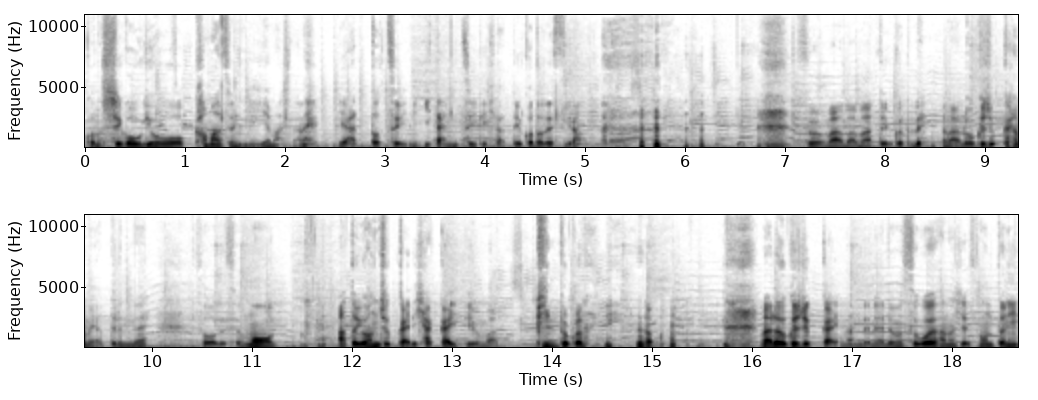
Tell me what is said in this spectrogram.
この4、5行を噛まずに言えましたね。やっとついに板についてきたっていうことですよ。そうまあまあまあということで、まあ、60回もやってるんでね。そうですよ。もうあと40回で100回っていうまあピンとこない まあ60回なんでね。でもすごい話です。本当に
